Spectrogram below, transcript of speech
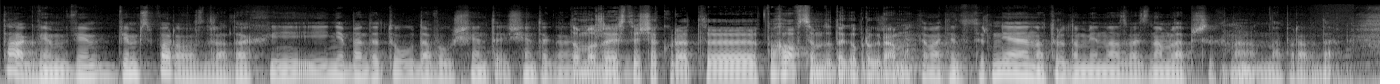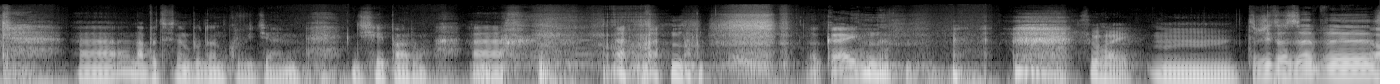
Tak, wiem, wiem, wiem sporo o zdradach i, i nie będę tu udawał święte, świętego. To może jesteś akurat e, fachowcem do tego programu. Temat nie dotyczy. Nie, no trudno mnie nazwać, znam lepszych, na, naprawdę. E, nawet w tym budynku widziałem dzisiaj paru. E, Okej. słuchaj. Mm, Czyli to z, z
